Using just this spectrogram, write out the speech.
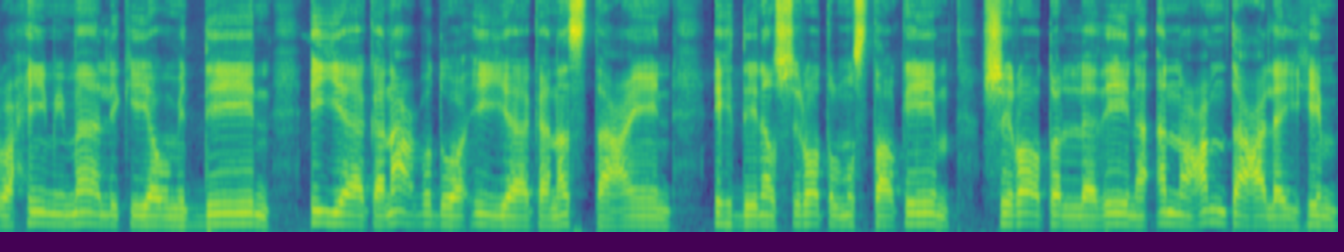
রহিম মালিক ইয়াউমিদ্দিন ইয়াকা না'বুদু ওয়া ইয়াকা নাস্তাঈন ইহদিনা সিরাতাল মুস্তাকিম সিরাতাল লাযীনা আন'আমতা আলাইহিম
